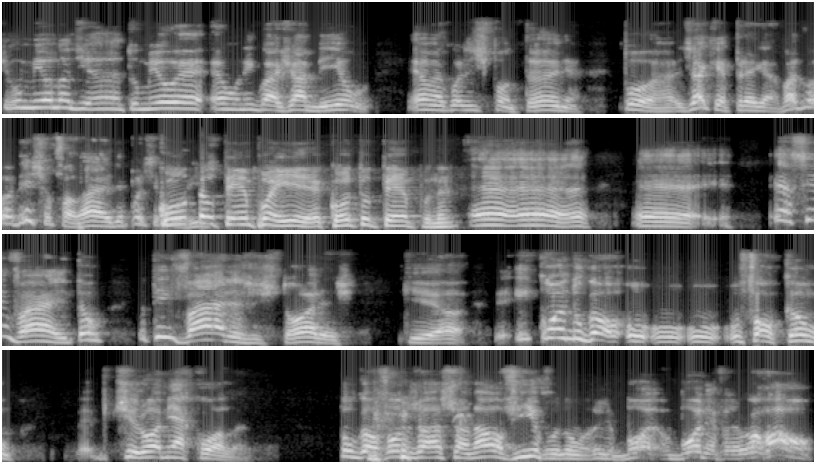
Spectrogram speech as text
Digo, o meu não adianta, o meu é, é um linguajar meu, é uma coisa espontânea. Porra, já que é pré-gravado, deixa eu falar, depois você Conta corrige. o tempo aí, é, conta o tempo, né? É, é, é, é, é assim vai. Então, eu tenho várias histórias que. E quando o, o, o, o Falcão tirou a minha cola? O Galvão no Jornal Nacional, ao vivo, no, Bonner, falou: Galvão,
